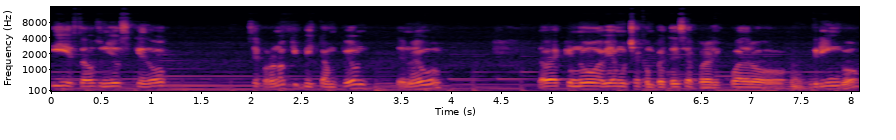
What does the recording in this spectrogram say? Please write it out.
y Estados Unidos quedó, se coronó bicampeón de nuevo. La verdad que no había mucha competencia para el cuadro gringo.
